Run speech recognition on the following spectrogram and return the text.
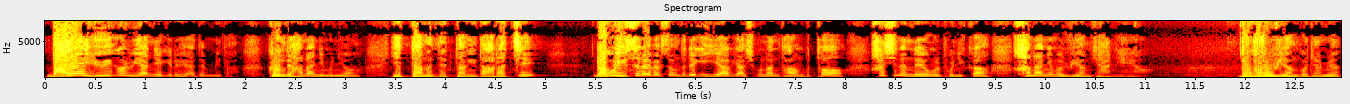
나의 유익을 위한 얘기를 해야 됩니다. 그런데 하나님은요, 이 땅은 내 땅이다. 알았지? 라고 이스라엘 백성들에게 이야기하시고 난 다음부터 하시는 내용을 보니까 하나님을 위한 게 아니에요. 누구를 위한 거냐면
